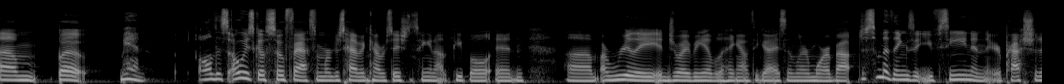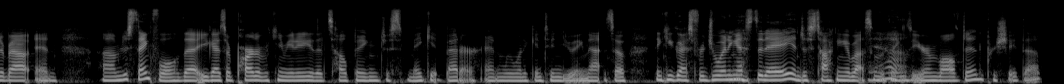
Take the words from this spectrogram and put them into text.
um, but man, all this always goes so fast, and we're just having conversations, hanging out with people, and um, I really enjoy being able to hang out with you guys and learn more about just some of the things that you've seen and that you're passionate about, and I'm just thankful that you guys are part of a community that's helping just make it better, and we want to continue doing that. So thank you guys for joining us today and just talking about some of the things that you're involved in. Appreciate that.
